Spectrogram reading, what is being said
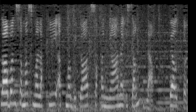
laban sa mas malaki at mabigat sa kanya na isang black belter.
